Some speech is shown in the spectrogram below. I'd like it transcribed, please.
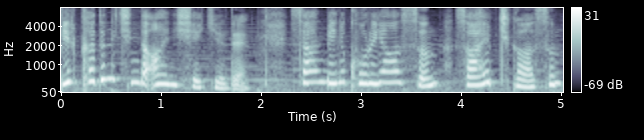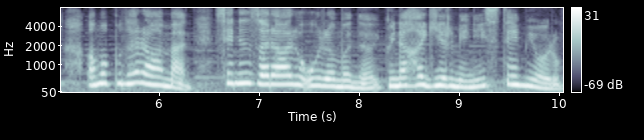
Bir kadın için de aynı şekilde. Sen beni koruyansın, sahip çıkansın ama buna rağmen senin zarara uğramanı, günaha girmeni istemiyorum.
